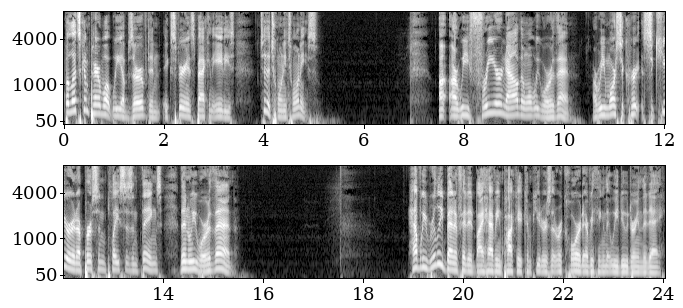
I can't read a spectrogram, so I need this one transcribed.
But let's compare what we observed and experienced back in the 80s to the 2020s. Are we freer now than what we were then? Are we more secure, secure in our person, places, and things than we were then? have we really benefited by having pocket computers that record everything that we do during the day?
